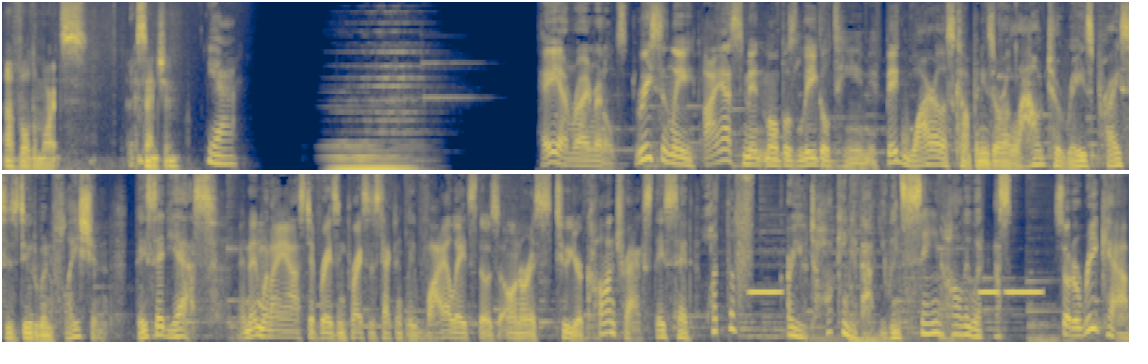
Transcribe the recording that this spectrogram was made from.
of Voldemort's ascension. Yeah. Hey, I'm Ryan Reynolds. Recently, I asked Mint Mobile's legal team if big wireless companies are allowed to raise prices due to inflation. They said yes. And then when I asked if raising prices technically violates those onerous two year contracts, they said, What the f are you talking about, you insane Hollywood ass? F- So to recap,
